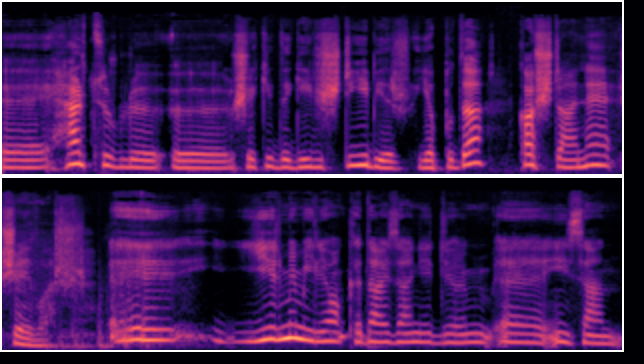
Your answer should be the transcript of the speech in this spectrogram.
e, her türlü e, şekilde geliştiği bir yapıda kaç tane şey var? E, 20 milyon kadar zannediyorum e, insan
